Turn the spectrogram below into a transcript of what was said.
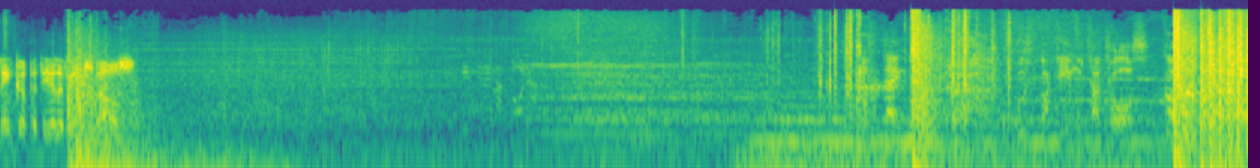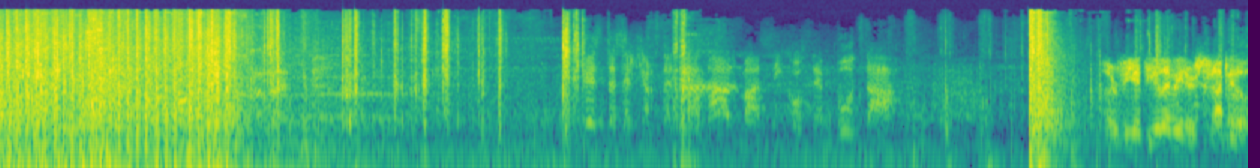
Link up at the elevators. Vamos. ¡Este es el cartel de almas, hijos de puta! RV at the elevators. Rápido.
